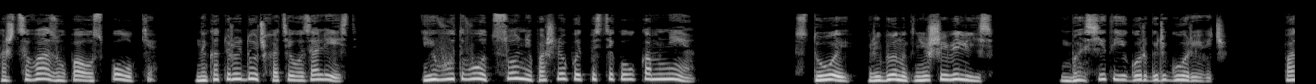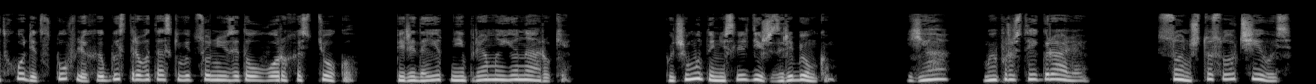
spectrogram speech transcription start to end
Кажется, ваза упала с полки, на которую дочь хотела залезть. И вот-вот Соня пошлепает по стеклу ко мне. «Стой! Ребенок, не шевелись!» Басит Егор Григорьевич. Подходит в туфлях и быстро вытаскивает Соню из этого вороха стекол. Передает мне прямо ее на руки. «Почему ты не следишь за ребенком?» «Я? Мы просто играли. Сонь, что случилось?»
